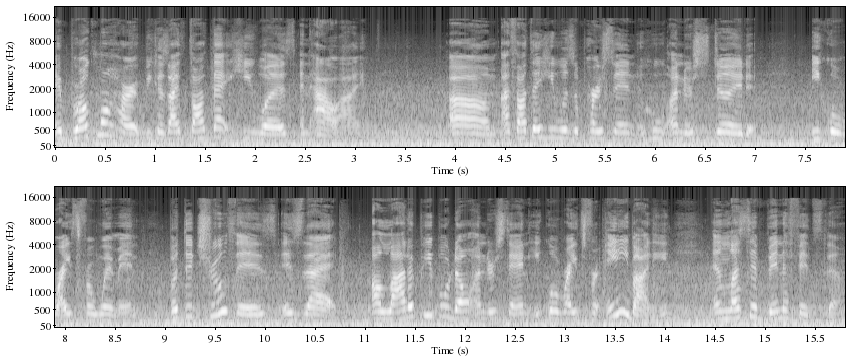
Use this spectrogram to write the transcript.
It broke my heart because I thought that he was an ally. Um, I thought that he was a person who understood equal rights for women. But the truth is is that a lot of people don't understand equal rights for anybody unless it benefits them.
